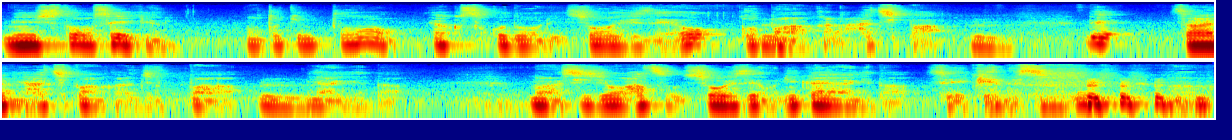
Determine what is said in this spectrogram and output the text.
民主党政権の時との約束通り消費税を5%から8%、うん。でさらに8%から10%に上げた、まあ史上初消費税を2回上げた政権ですよね、うん。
